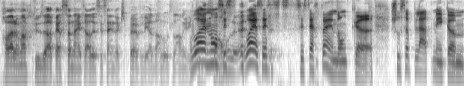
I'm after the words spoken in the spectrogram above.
probablement plusieurs personnes à l'intérieur de ces scènes-là qui peuvent lire dans l'autre langue. et Ouais, non, c'est ouais, certain. Donc, euh, je trouve ça plate, mais comme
